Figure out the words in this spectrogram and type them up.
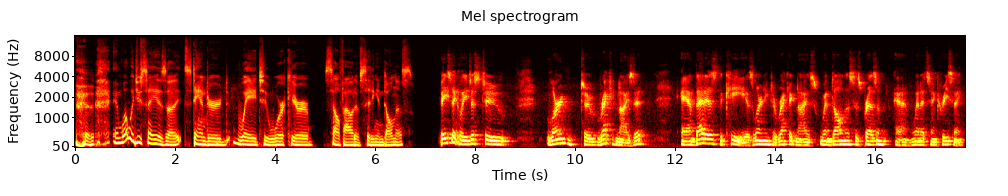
and what would you say is a standard way to work yourself out of sitting in dullness? Basically, just to learn to recognize it. And that is the key is learning to recognize when dullness is present and when it's increasing.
